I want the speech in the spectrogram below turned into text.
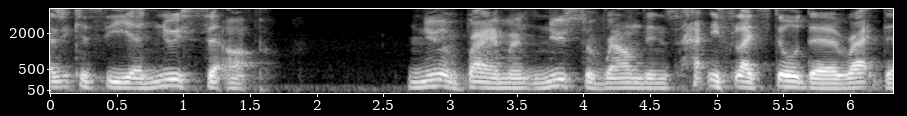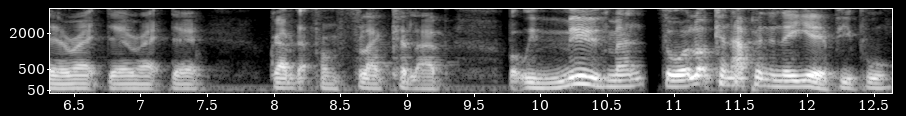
As you can see, a new setup, new environment, new surroundings. Hackney flag still there, right there, right there, right there. Grab that from Flag Collab. But we move, man. So a lot can happen in a year, people.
